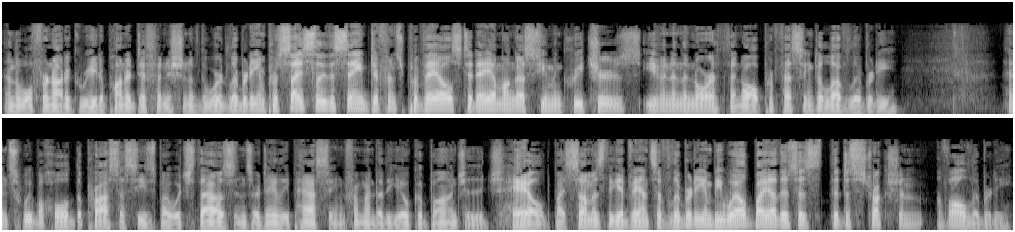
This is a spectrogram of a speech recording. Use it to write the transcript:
and the wolf are not agreed upon a definition of the word liberty, and precisely the same difference prevails today among us human creatures, even in the North, and all professing to love liberty. Hence, we behold the processes by which thousands are daily passing from under the yoke of bondage, hailed by some as the advance of liberty, and bewailed by others as the destruction of all liberty.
